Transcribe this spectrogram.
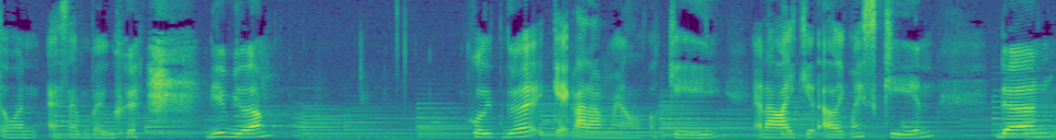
teman SMP gue. Dia bilang kulit gue kayak karamel oke okay. and I like it I like my skin. Dan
